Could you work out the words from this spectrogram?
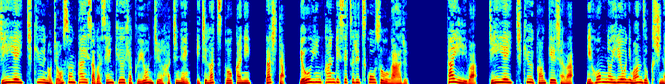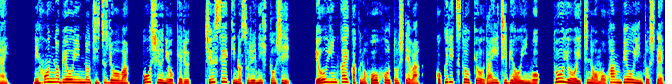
GHQ のジョンソン大佐が1948年1月10日に出した病院管理設立構想がある。大尉は GHQ 関係者は日本の医療に満足しない。日本の病院の実情は欧州における中世紀のそれに等しい。病院改革の方法としては国立東京第一病院を東洋一の模範病院として、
